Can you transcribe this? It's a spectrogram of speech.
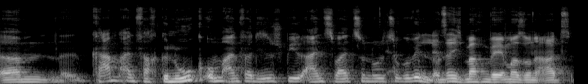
ähm, kam einfach genug, um einfach dieses Spiel 1, 2 zu 0 ja. zu gewinnen. Letztendlich machen wir immer so eine Art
